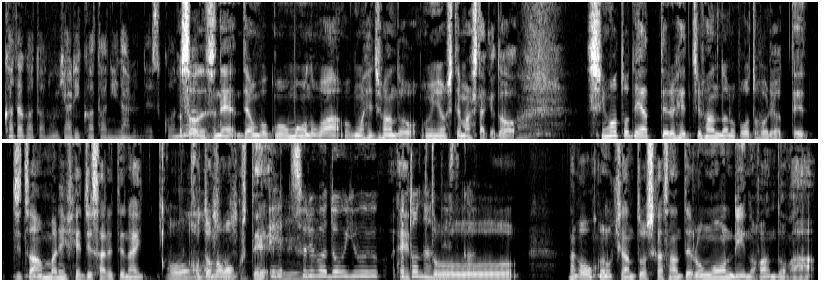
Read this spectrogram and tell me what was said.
方々のやり方になるんですかね？そうですね。でも僕思うのは、僕もヘッジファンドを運用してましたけど、はい仕事でやってるヘッジファンドのポートフォリオって、実はあんまりヘッジされてないことが多くて。え、それはどういうことなんですか、えっと、なんか多くの機関投資家さんってロングオンリーのファンドが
